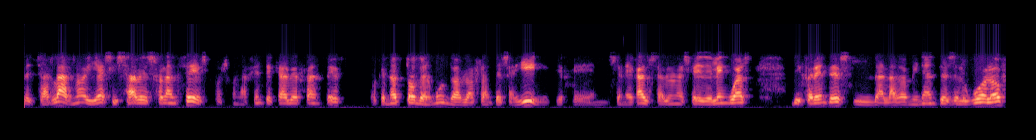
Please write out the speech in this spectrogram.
de charlar, ¿no? Y ya si sabes francés, pues con la gente que habla francés, porque no todo el mundo habla francés allí, que en Senegal sale una serie de lenguas diferentes, la, dominante es el Wolof,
